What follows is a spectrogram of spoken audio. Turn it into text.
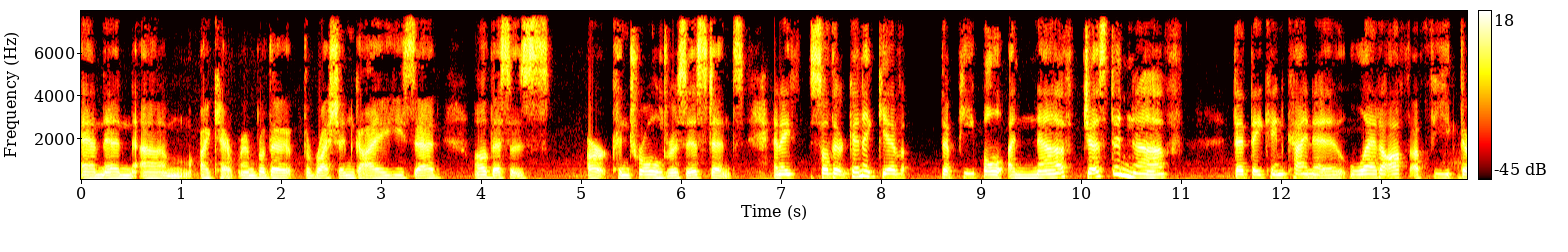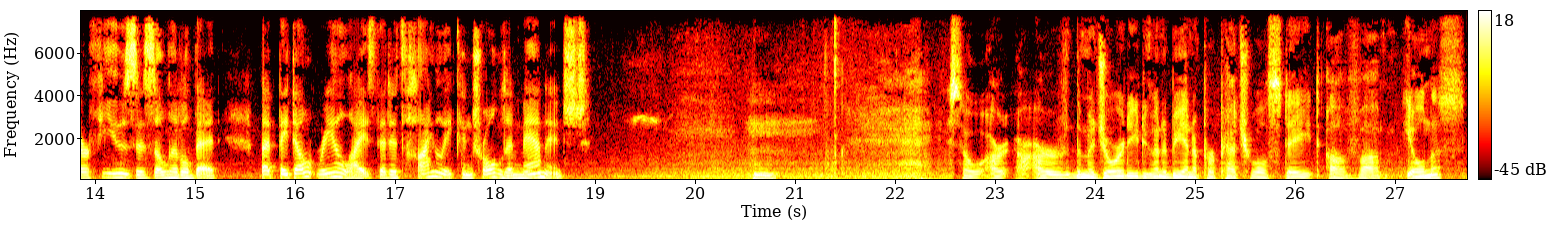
And then um, i can't remember the, the russian guy he said oh this is our controlled resistance. And I, so they're going to give the people enough just enough that they can kind of let off few, their fuses a little bit, but they don't realize that it's highly controlled and managed. Hmm. So, are are the majority going to be in a perpetual state of uh, illness?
